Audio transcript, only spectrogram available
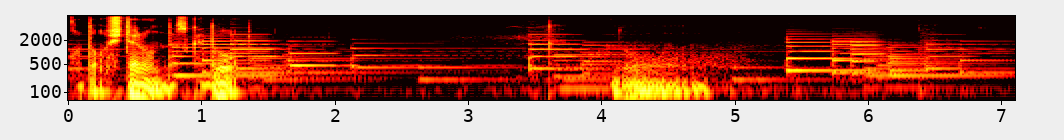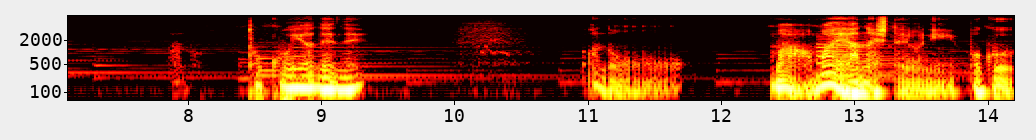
ことをしてるんですけど、あのー、床屋でね、あのー、まあ前話したように僕、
